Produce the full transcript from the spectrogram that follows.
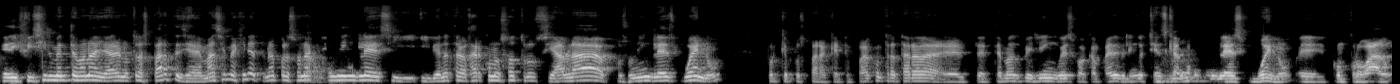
que difícilmente van a hallar en otras partes. Y además, imagínate, una persona que habla inglés y, viene a trabajar con nosotros, si habla pues un inglés bueno, porque pues para que te pueda contratar a, eh, temas bilingües o a campañas bilingües tienes que hablar un inglés bueno, eh, comprobado.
